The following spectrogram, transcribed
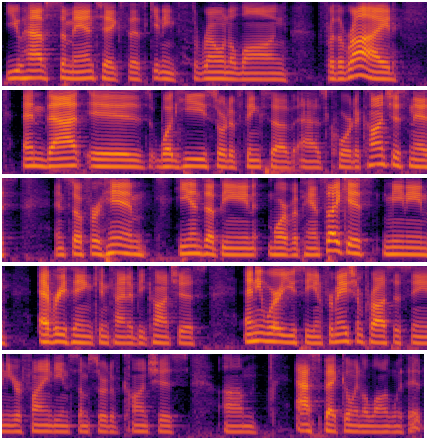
you have semantics that's getting thrown along for the ride. And that is what he sort of thinks of as core to consciousness. And so for him, he ends up being more of a panpsychist, meaning everything can kind of be conscious. Anywhere you see information processing, you're finding some sort of conscious um, aspect going along with it.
